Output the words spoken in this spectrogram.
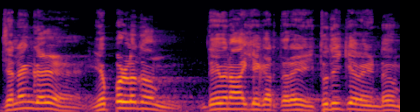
ஜனங்கள் எப்பொழுதும் தேவனாகிய கர்த்தரை துதிக்க வேண்டும்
